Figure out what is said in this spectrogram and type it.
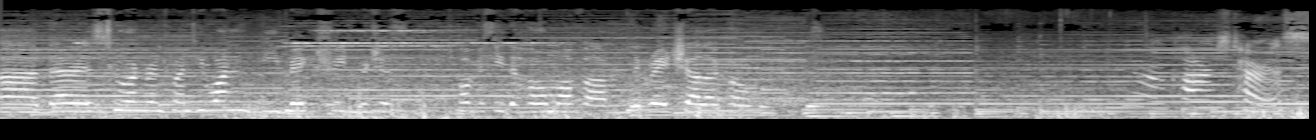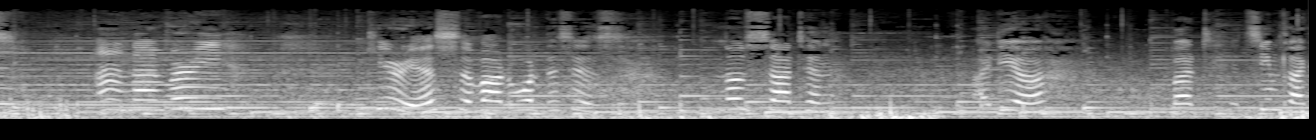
uh, there is 221B Baker Street, which is obviously the home of um, the great Sherlock Holmes. We're on Clarence Terrace, and I'm very curious about what this is. No certain idea, but it seems like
